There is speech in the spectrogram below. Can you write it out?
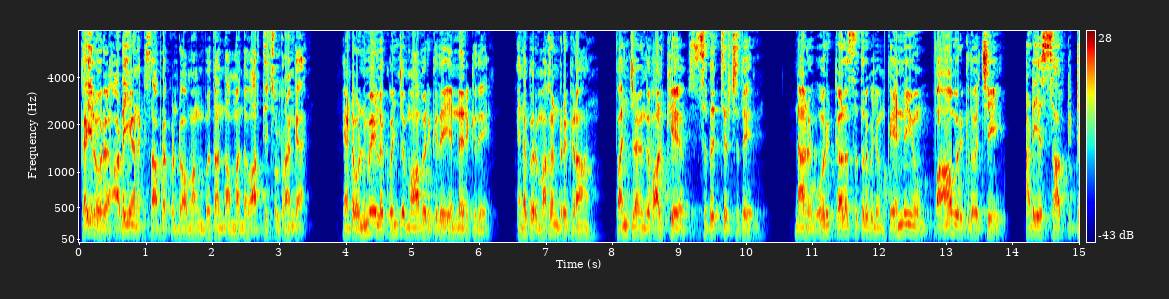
கையில் ஒரு அடையை எனக்கு சாப்பிட கொண்டு வாமாங்கும் போது அந்த அம்மா அந்த வார்த்தையை சொல்றாங்க. என்கிட்ட ஒண்ணுமே இல்லை கொஞ்சம் மாவு இருக்குது என்ன இருக்குது. எனக்கு ஒரு மகன் இருக்கிறான். பஞ்சம் எங்க வாழ்க்கைய சிதைச்சிருச்சுது. நான் ஒரு கலசத்துல கொஞ்சம் எண்ணெயும் பாவு இருக்கிறத வச்சு அடைய சாப்பிட்டுட்டு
